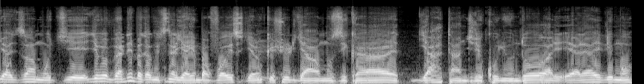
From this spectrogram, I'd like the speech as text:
Yazamukiye. Yaririmbaga mu itsinda rya Yemba Voice ugera ku ishuri rya muzika ryahatangiriye ku Nyundo ari- yari arimo.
